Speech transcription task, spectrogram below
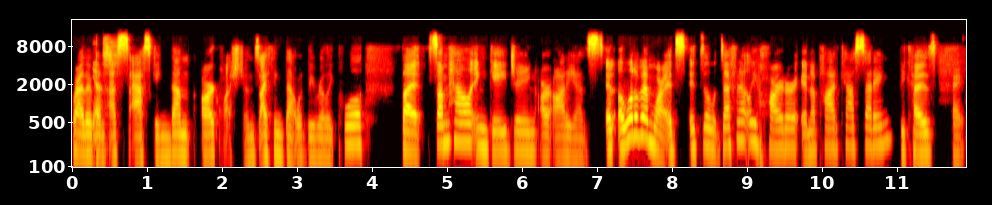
rather yes. than us asking them our questions i think that would be really cool but somehow engaging our audience a little bit more it's it's a, definitely harder in a podcast setting because right.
